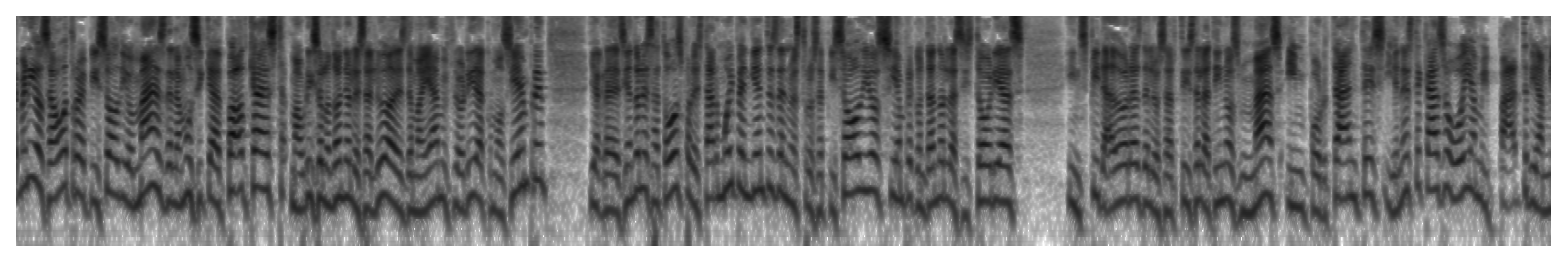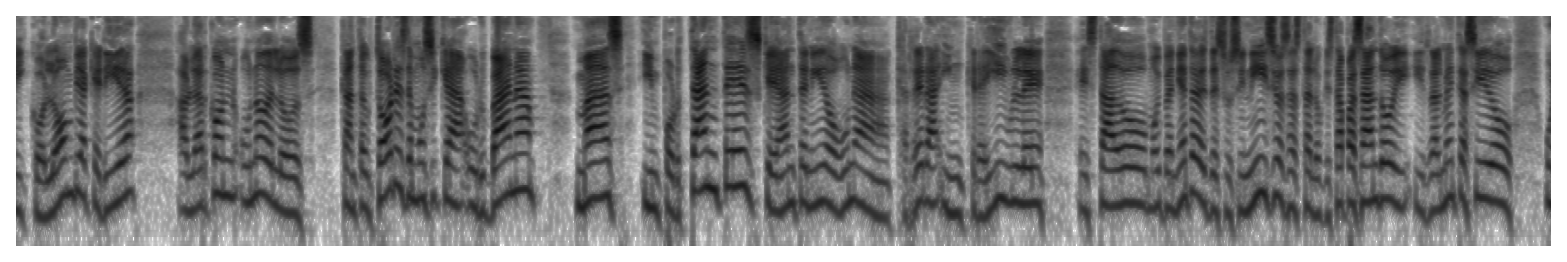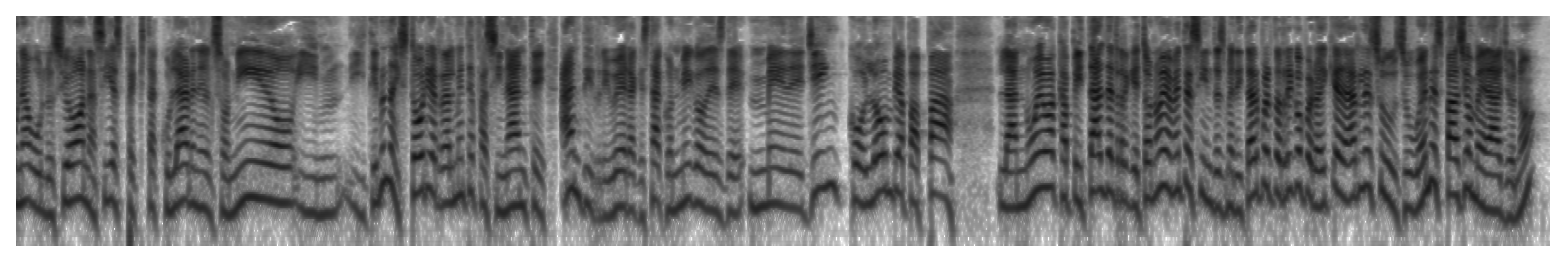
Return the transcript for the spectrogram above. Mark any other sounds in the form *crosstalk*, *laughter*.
Bienvenidos a otro episodio más de la música podcast. Mauricio Londoño les saluda desde Miami, Florida, como siempre, y agradeciéndoles a todos por estar muy pendientes de nuestros episodios, siempre contando las historias inspiradoras de los artistas latinos más importantes. Y en este caso voy a mi patria, mi Colombia querida, a hablar con uno de los cantautores de música urbana más importantes que han tenido una carrera increíble. He estado muy pendiente desde sus inicios hasta lo que está pasando y, realmente ha sido una evolución así espectacular en el sonido y, tiene una historia realmente fascinante. Andy Rivera, que está conmigo desde Medellín, Colombia, papá la nueva capital del reggaetón, obviamente sin desmeritar Puerto Rico, pero hay que darle su, su buen espacio a Medallo, ¿no?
